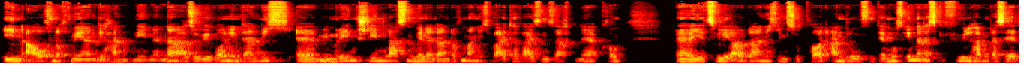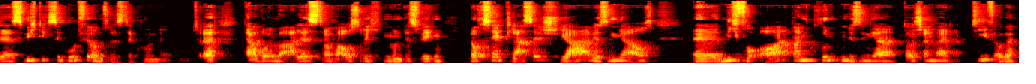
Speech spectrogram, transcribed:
ihn auch noch mehr in die Hand nehmen. Ne? Also wir wollen ihn da nicht ähm, im Regen stehen lassen, wenn er dann doch mal nicht weiter weiß und sagt, naja, komm, äh, jetzt will ich auch da nicht im Support anrufen. Der muss immer das Gefühl haben, dass er das wichtigste Gut für uns ist, der Kunde. Und äh, da wollen wir alles drauf ausrichten und deswegen noch sehr klassisch. Ja, wir sind ja auch äh, nicht vor Ort beim Kunden, wir sind ja deutschlandweit aktiv, aber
